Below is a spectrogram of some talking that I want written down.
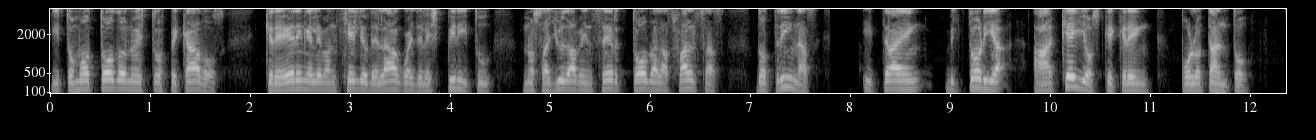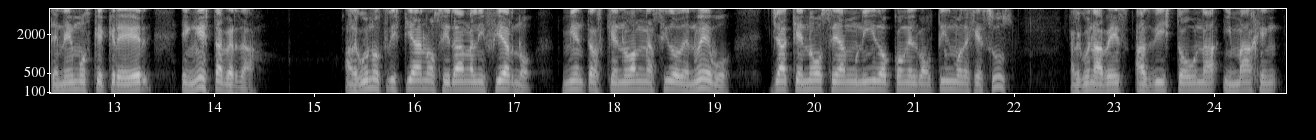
y tomó todos nuestros pecados Creer en el Evangelio del agua y del Espíritu nos ayuda a vencer todas las falsas doctrinas y traen victoria a aquellos que creen. Por lo tanto, tenemos que creer en esta verdad. Algunos cristianos irán al infierno mientras que no han nacido de nuevo, ya que no se han unido con el bautismo de Jesús. ¿Alguna vez has visto una imagen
